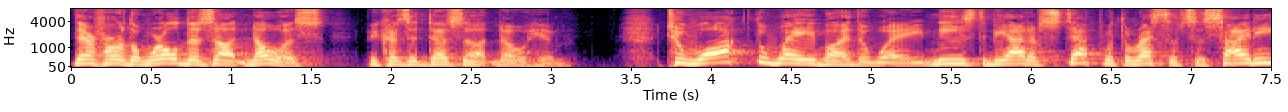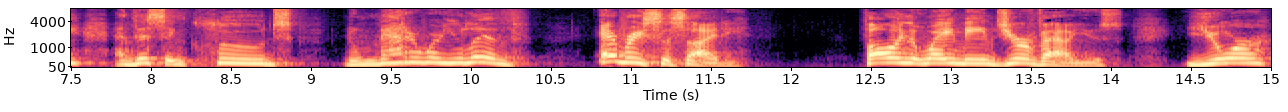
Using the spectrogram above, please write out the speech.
Therefore, the world does not know us because it does not know him. To walk the way, by the way, means to be out of step with the rest of society, and this includes no matter where you live, every society. Following the way means your values, your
